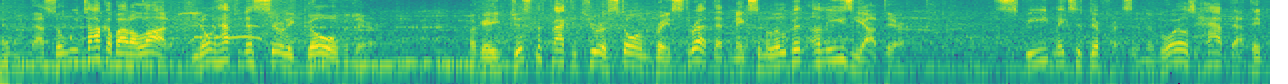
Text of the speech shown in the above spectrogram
And that's what we talk about a lot. You don't have to necessarily go over there. Okay, just the fact that you're a stolen base threat that makes them a little bit uneasy out there. Speed makes a difference, and the Royals have that. They've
